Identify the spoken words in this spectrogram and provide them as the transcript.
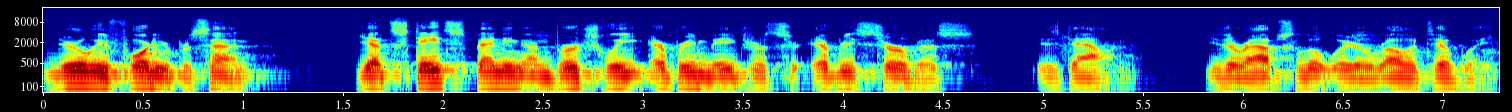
nearly 40%. Yet state spending on virtually every major every service is down, either absolutely or relatively.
